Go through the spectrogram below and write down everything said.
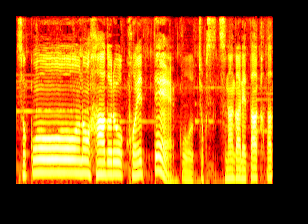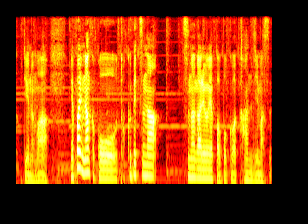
そこのハードルを超えて、こう直接繋がれた方っていうのは、やっぱりなんかこう、特別なつながりをやっぱ僕は感じます。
